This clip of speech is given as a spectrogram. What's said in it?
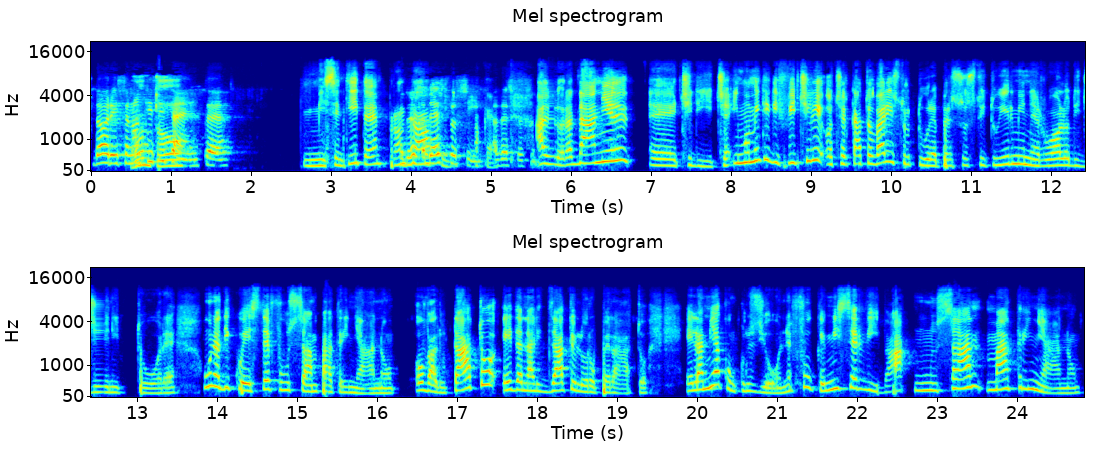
Doris, non Pronto? ti si sente. Mi sentite? Pronto? Adesso, adesso sì, okay. adesso sì. Allora, Daniel eh, ci dice, in momenti difficili ho cercato varie strutture per sostituirmi nel ruolo di genitore. Una di queste fu San Patrignano. Ho valutato ed analizzato il loro operato e la mia conclusione fu che mi serviva un San Matrignano.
